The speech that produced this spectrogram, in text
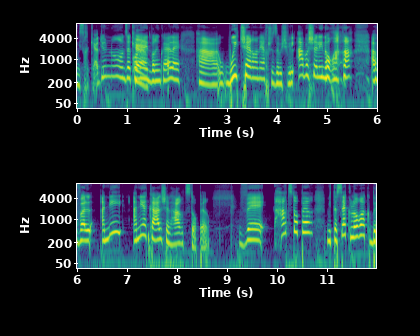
משחקי הדיונות, זה כל כן. מיני דברים כאלה. הוויצ'ר נניח, שזה בשביל אבא שלי נורא, אבל אני, אני הקהל של הארדסטופר. והארדסטופר מתעסק לא רק ב...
